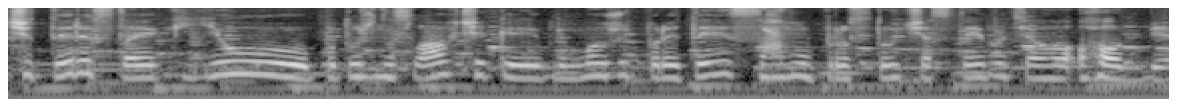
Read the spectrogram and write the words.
Ці 400 IQ потужнославчики не можуть пройти саму просту частину цього хобі.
